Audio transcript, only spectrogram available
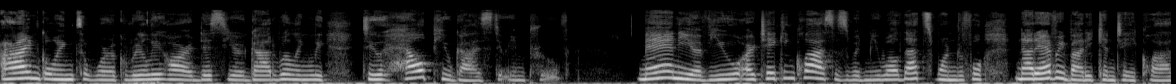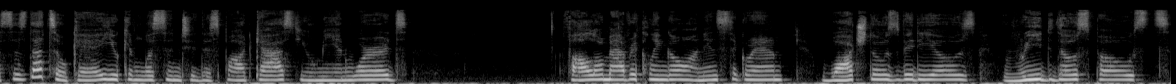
I'm going to work really hard this year, God willingly, to help you guys to improve. Many of you are taking classes with me. Well, that's wonderful. Not everybody can take classes. That's okay. You can listen to this podcast, You, Me, and Words. Follow Maverick Lingo on Instagram. Watch those videos. Read those posts.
